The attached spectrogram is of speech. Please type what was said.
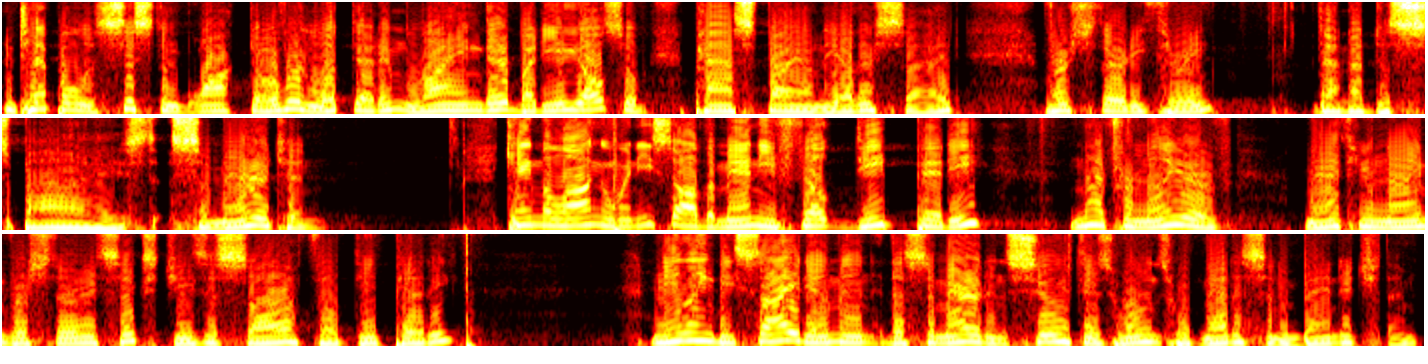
The temple assistant walked over and looked at him lying there, but he also passed by on the other side. Verse 33 Then a despised Samaritan came along, and when he saw the man, he felt deep pity. I'm not familiar of Matthew 9, verse 36. Jesus saw, felt deep pity. Kneeling beside him, and the Samaritan soothed his wounds with medicine and bandaged them.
